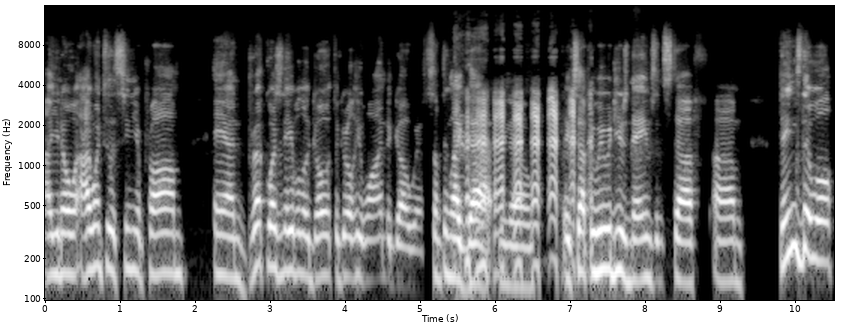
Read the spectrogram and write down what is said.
uh, you know, I went to the senior prom, and Brooke wasn't able to go with the girl he wanted to go with. Something like that, you know. Except we would use names and stuff. Um, things that will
